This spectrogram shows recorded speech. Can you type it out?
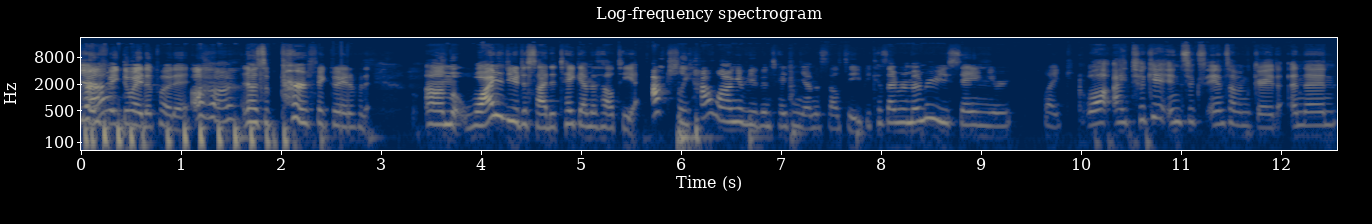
Yeah. perfect way to put it. Uh huh. That's a perfect way to put it. Um, why did you decide to take MSLT? Actually, how long have you been taking MSLT? Because I remember you saying you're like Well, I took it in sixth and seventh grade, and then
